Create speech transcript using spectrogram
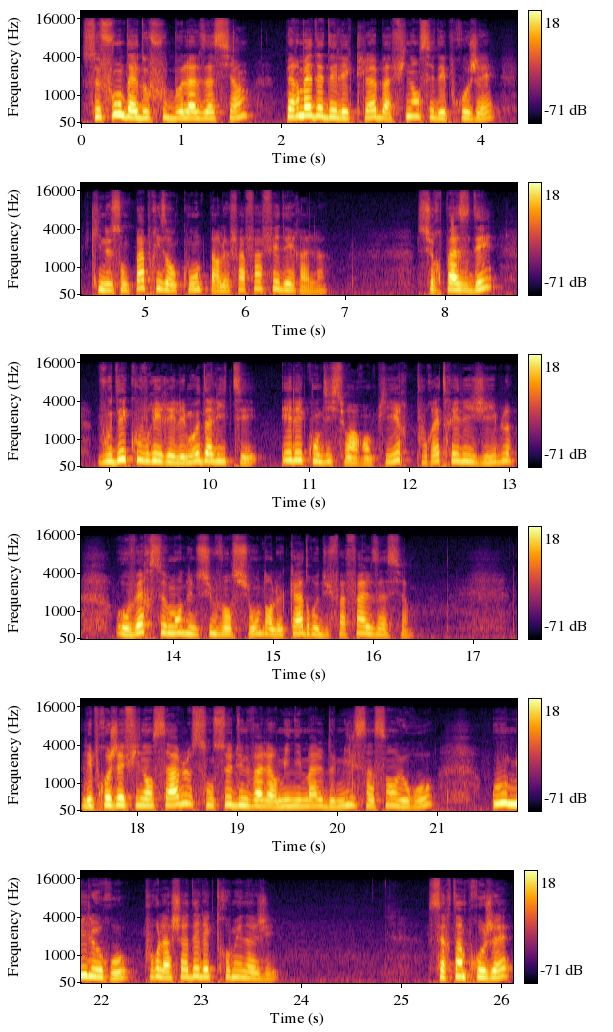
Ce fonds d'aide au football alsacien permet d'aider les clubs à financer des projets qui ne sont pas pris en compte par le FAFA fédéral. Sur PassD, vous découvrirez les modalités et les conditions à remplir pour être éligible au versement d'une subvention dans le cadre du FAFA alsacien. Les projets finançables sont ceux d'une valeur minimale de 1500 euros ou 1000 euros pour l'achat d'électroménagers. Certains projets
